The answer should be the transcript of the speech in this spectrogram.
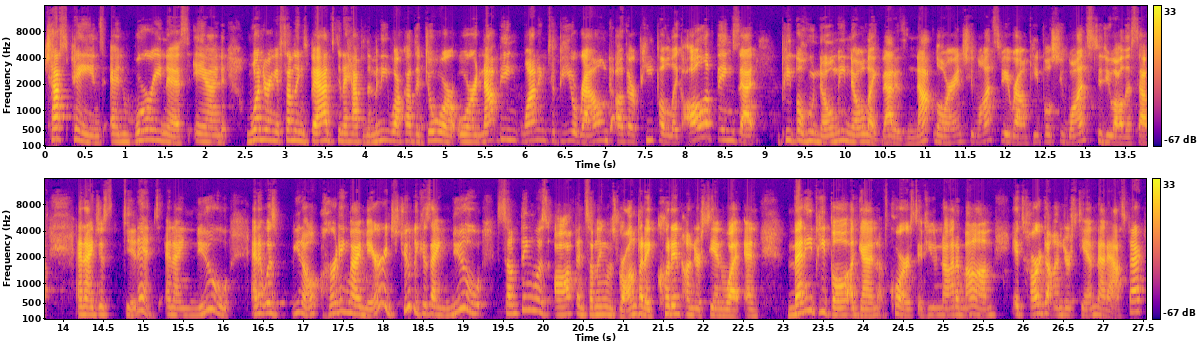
chest pains and worriness and wondering if something's bad's going to happen the minute you walk out the door or not being wanting to be around other people like all of things that people who know me know like that is not Lauren. She wants to be around people. She wants to do all this stuff. And I just didn't. And I knew, and it was, you know, hurting my marriage too, because I knew something was off and something was wrong, but I couldn't understand what. And many people, again, of course, if you're not a mom, it's hard to understand that aspect,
